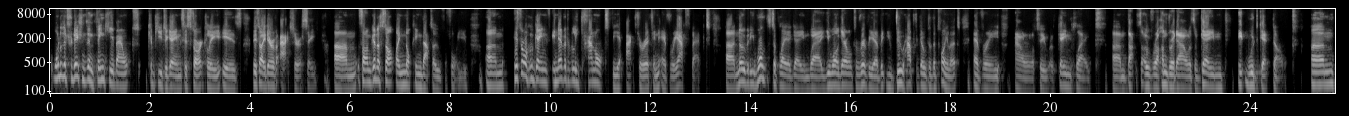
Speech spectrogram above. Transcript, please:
one of the traditions in thinking about computer games historically is this idea of accuracy. Um, so I'm going to start by knocking that over for you. Um, historical games inevitably cannot be accurate in every aspect. Uh, nobody wants to play a game where you are Geralt of Rivia, but you do have to go to the toilet every hour or two of gameplay. Um, that's over 100 hours of game. It would get dull. Um,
